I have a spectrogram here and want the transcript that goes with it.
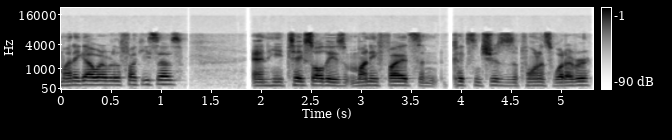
money guy, whatever the fuck he says, and he takes all these money fights and picks and chooses opponents, whatever.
